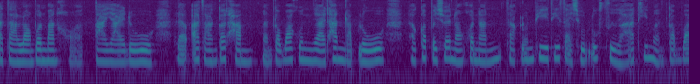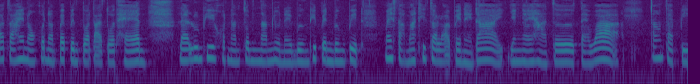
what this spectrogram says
อาจารย์ลองบนบานขอตายายดู แล้วอาจารย์ก็ทำเหมือนกับว่าคุณยายท่านรับรู้ แล้วก็ไปช่วยน้องคนนั้นจากรุ่นพี่ที่ใส่ชุดลูกเสือที่เหมือนกับว่าจะให้น้องคนนั้นไปเป็นตัวตายตัวแทน และรุ่นพี่คนนั้นจมน้ำอยู่ในบึงที่เป็นบึงปิด ไม่สามารถที่จะลอยไปไหนได้ ยังไงหาเจอ แต่ว่าตั้งแต่ปี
